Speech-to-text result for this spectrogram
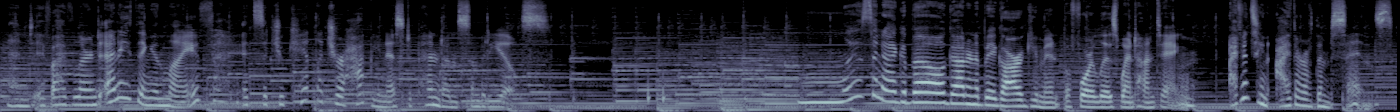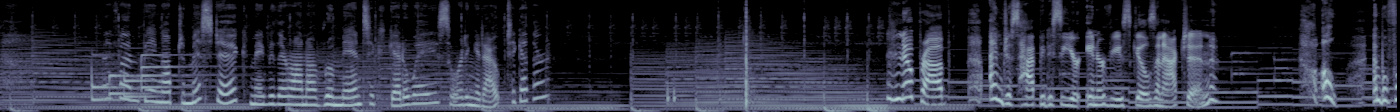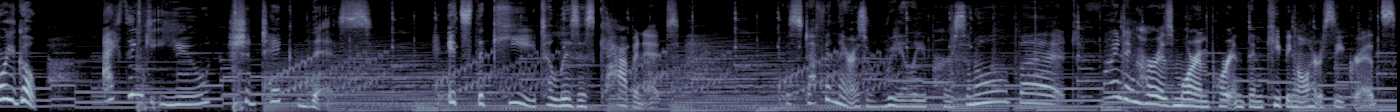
And if I've learned anything in life, it's that you can't let your happiness depend on somebody else. Mm, Liz and Eggabell got in a big argument before Liz went hunting. I haven't seen either of them since. If I'm being optimistic, maybe they're on a romantic getaway sorting it out together? No prob. I'm just happy to see your interview skills in action. Oh, and before you go, I think you should take this. It's the key to Liz's cabinet. The stuff in there is really personal, but finding her is more important than keeping all her secrets.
